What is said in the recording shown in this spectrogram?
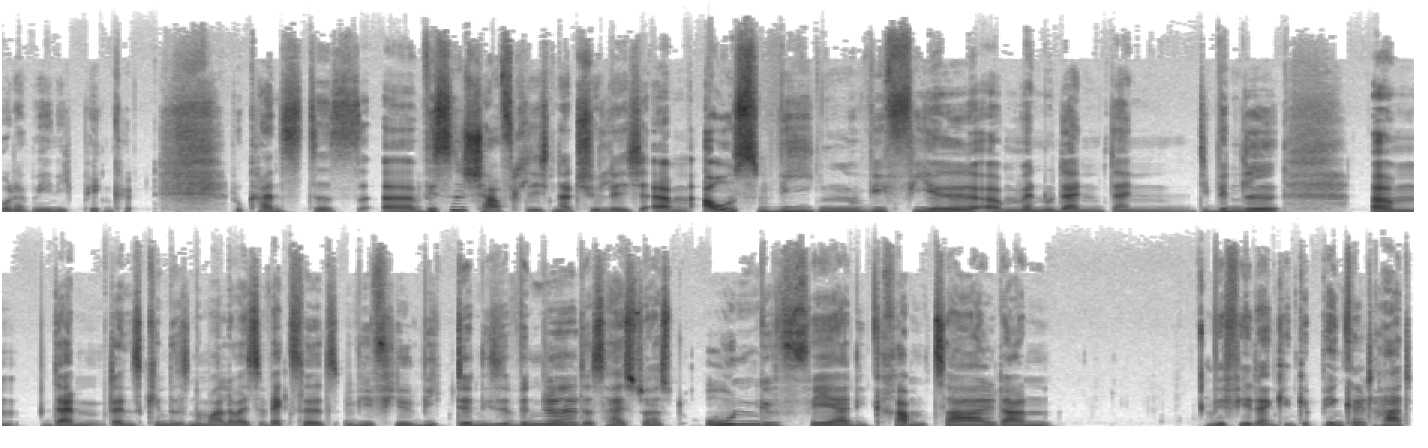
oder wenig pinkelt. Du kannst es äh, wissenschaftlich natürlich ähm, auswiegen, wie viel, ähm, wenn du dein, dein, die Windel ähm, dein, deines Kindes normalerweise wechselst, wie viel wiegt denn diese Windel? Das heißt, du hast ungefähr die Grammzahl dann wie viel dein Kind gepinkelt hat.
